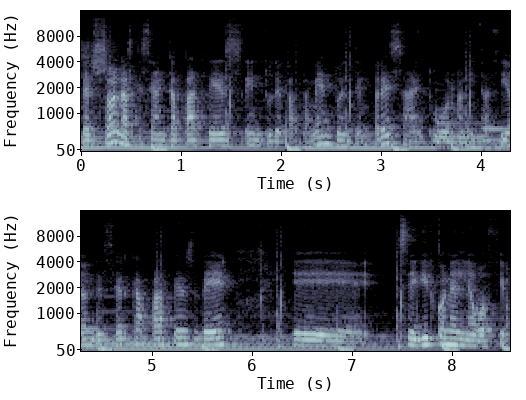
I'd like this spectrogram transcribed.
personas que sean capaces en tu departamento, en tu empresa, en tu organización, de ser capaces de eh, seguir con el negocio.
